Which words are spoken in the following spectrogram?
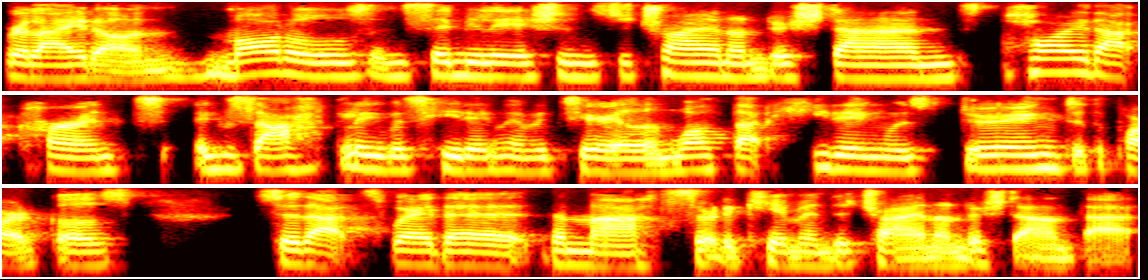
relied on models and simulations to try and understand how that current exactly was heating the material and what that heating was doing to the particles. So that's where the, the math sort of came in to try and understand that.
